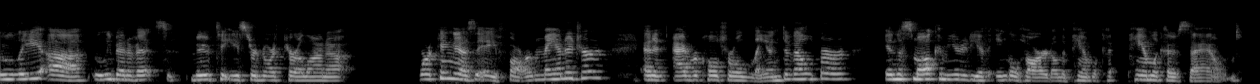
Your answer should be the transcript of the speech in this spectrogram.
Uli, uh, Uli Bennewitz moved to Eastern North Carolina working as a farm manager and an agricultural land developer in the small community of Engelhard on the Pamlico, Pamlico Sound.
